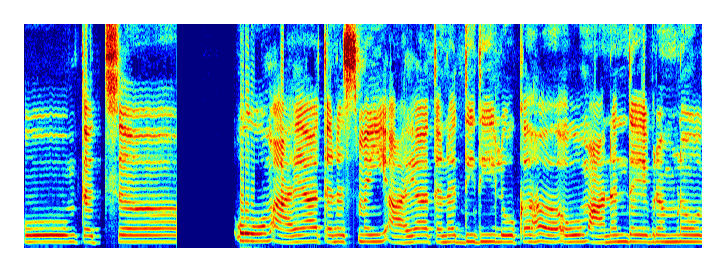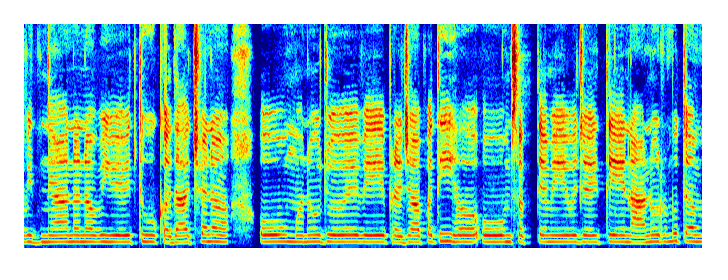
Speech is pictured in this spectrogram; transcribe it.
ॐ तत्स। ॐ आयातनस्मै आयातनद्दिधि लोकः। ॐ आनन्दये ब्रह्मणो विज्ञाननविवेतु कदाचन। ॐ मनोजवे प्रजापतिः। ॐ सत्यमेव जयते नानुर्मुतम्।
